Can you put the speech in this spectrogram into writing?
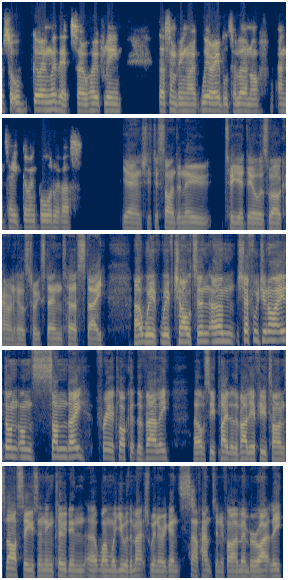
sort of going with it. So hopefully that's something like we're able to learn off and take going forward with us. Yeah, and she's just signed a new two-year deal as well, Karen Hills, to extend her stay uh, with with Charlton. Um, Sheffield United on on Sunday, three o'clock at the Valley. Uh, obviously, played at the Valley a few times last season, including uh, one where you were the match winner against Southampton, if I remember rightly.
